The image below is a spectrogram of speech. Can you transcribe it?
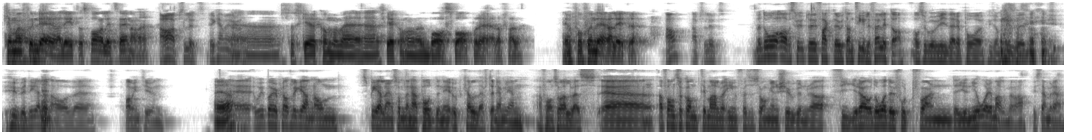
kan man fundera lite och svara lite senare. Ja, absolut. Det kan man göra. Eh, så ska jag komma med, ska jag komma med ett bra svar på det i alla fall. Jag får fundera lite. Ja, absolut. Men då avslutar vi faktarutan tillfälligt då. Och så går vi vidare på liksom, huvud, huvuddelen av, eh, av intervjun. Ja. och vi börjar prata lite grann om spelaren som den här podden är uppkallad efter, nämligen Afonso Alves. Eh, mm. Afonso kom till Malmö inför säsongen 2004 och då var du fortfarande junior i Malmö va? Visst stämmer det?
